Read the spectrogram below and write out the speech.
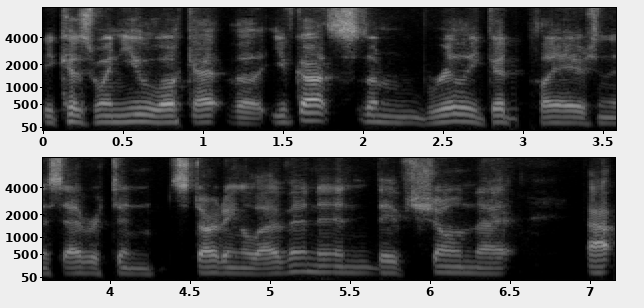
because when you look at the you've got some really good players in this Everton starting 11 and they've shown that at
